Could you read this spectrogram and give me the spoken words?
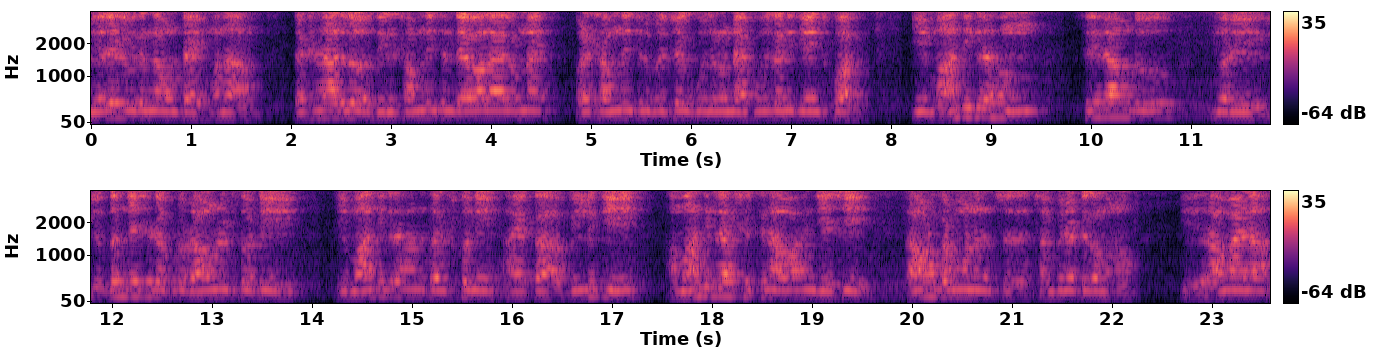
వేరే విధంగా ఉంటాయి. మన దక్షిణాదిలో దీనికి సంబంధించిన దేవాలయాలు ఉన్నాయి. వాటికి సంబంధించిన ప్రత్యేక పూజలు ఉన్నాయి. ఆ పూజలన్నీ చేయించుకోవాలి. ఈ మాంది గ్రహం శ్రీరాముడు మరి యుద్ధం చేసేటప్పుడు రావణుడితోటి ఈ మాంది గ్రహాన్ని తలుచుకొని ఆ యొక్క విల్లుకి ఆ మాంది గ్రహ శక్తిని ఆవాహన చేసి రావణ బ్రహ్మను చ- చంపినట్టుగా మనం ఈ రామాయణ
